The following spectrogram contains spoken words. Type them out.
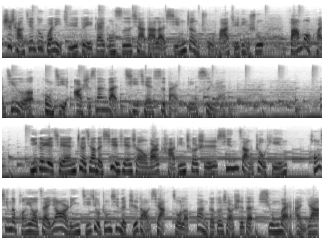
市场监督管理局对该公司下达了行政处罚决定书，罚没款金额共计二十三万七千四百零四元。一个月前，浙江的谢先生玩卡丁车时心脏骤停。同行的朋友在幺二零急救中心的指导下做了半个多小时的胸外按压，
